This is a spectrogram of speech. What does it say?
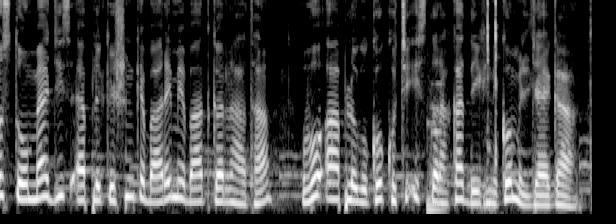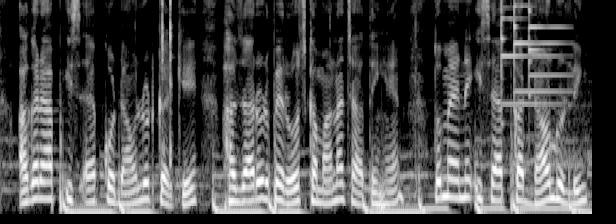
दोस्तों, मैं जिस एप्लीकेशन के बारे में बात कर रहा था, वो आप लोगों को कुछ इस तरह का देखने को मिल जाएगा। अगर आप इस ऐप को डाउनलोड करके हज़ारों रुपए रोज़ कमाना चाहते हैं तो मैंने इस ऐप का डाउनलोड लिंक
